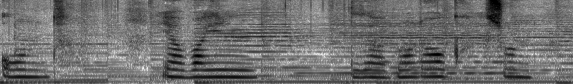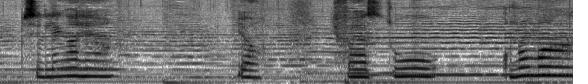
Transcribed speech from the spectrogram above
Und ja, weil dieser Brawl Dog ist schon ein bisschen länger her. Ja, ich feiere es so unnormal.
